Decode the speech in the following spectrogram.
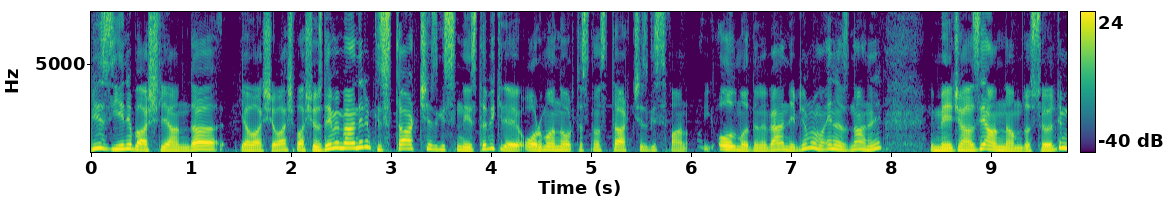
Biz yeni başlayan da yavaş yavaş başlıyoruz. Demin ben dedim ki start çizgisindeyiz. Tabii ki de ormanın ortasında start çizgisi falan olmadığını ben de biliyorum ama en azından hani mecazi anlamda söyledim.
